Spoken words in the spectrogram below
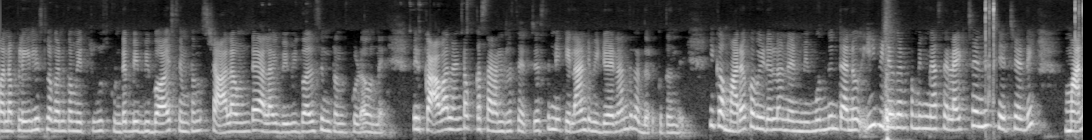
మన ప్లేలిస్ట్లో కనుక మీరు చూసుకుంటే బేబీ బాయ్స్ సిమ్టమ్స్ చాలా ఉంటాయి. అలాగే బేబీ గర్ల్స్ సిమ్టమ్స్ కూడా ఉన్నాయి. మీరు కావాలంటే ఒక్కసారి అందులో సెర్చ్ చేస్తే మీకు ఎలాంటి వీడియో అయినా అందులో దొరుకుతుంది. ఇక మరొక వీడియోలో నేను మీ ముందు ముందుంటాను ఈ వీడియో కనుక మీకు నచ్చితే లైక్ చేయండి షేర్ చేయండి. మన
